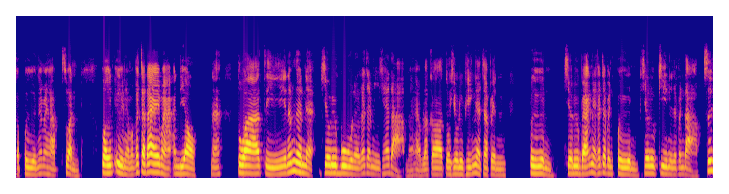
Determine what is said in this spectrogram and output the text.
กับปืนใช่ไหมครับ ส่วนตัวอื่นๆเนี่ยมันก็จะได้มาอันเดียว นะตัวสีน้ำเงินเนี่ย Kyoryu-Blue เนี่ยก็จะมีแค่ดาบนะครับ แล้วก็ตัว Kyoryu-Pink เนี่ยจะเป็นปืน Kyoryu-Black เนี่ยก็จะเป็นปืน Kyoryu-Green เนี่ยจะเป็นดาบ ซึ่ง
